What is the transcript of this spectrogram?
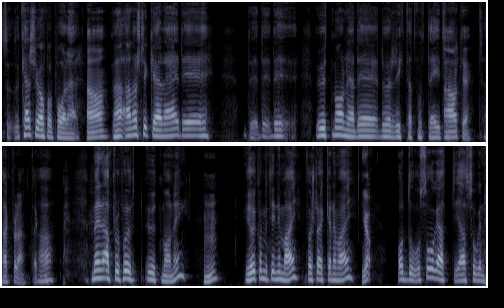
så, så kanske jag hoppar på där. Ja, Men annars tycker jag, nej, det, det, det, det utmaningar, det, då är det riktat mot dig tror ja jag. okej. Tack för det. Tack för Ja. Men apropå ut, utmaning, det. Mm. vi har ju kommit in i maj, första veckan i maj. Ja. Och då såg jag att jag såg en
